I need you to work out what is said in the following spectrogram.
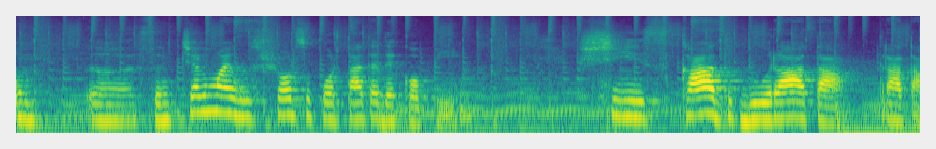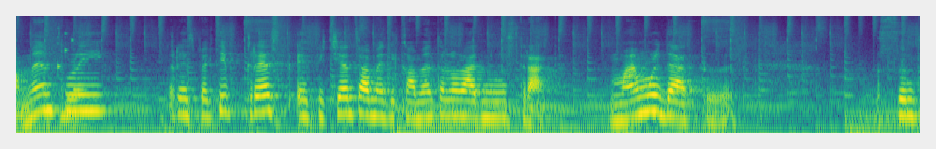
uh, sunt cel mai ușor suportate de copii și scad durata tratamentului, respectiv cresc eficiența medicamentelor administrate. Mai mult de atât, sunt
